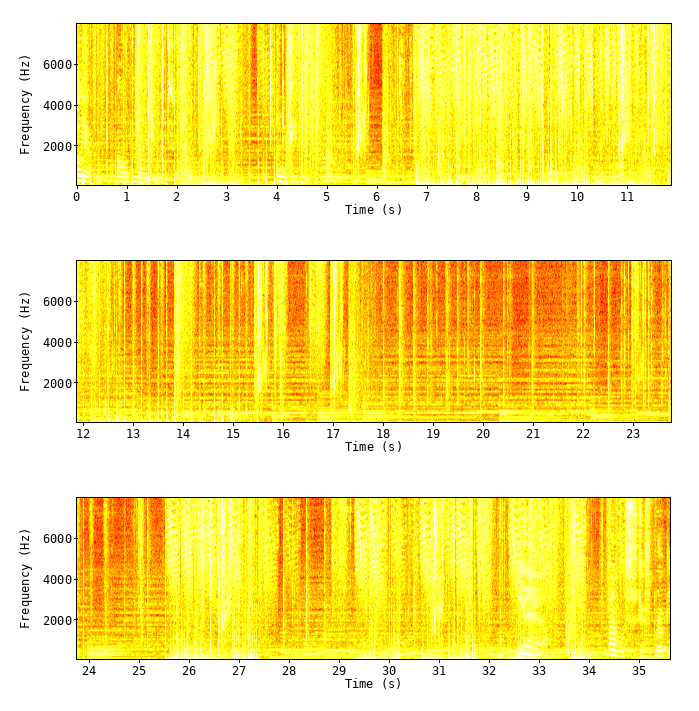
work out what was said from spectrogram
Oh yeah, all of my achievements got unachievement. Just broke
